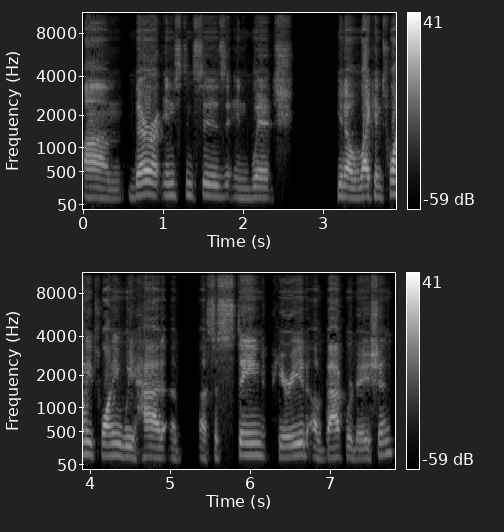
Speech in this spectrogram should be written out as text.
um, there are instances in which, you know, like in 2020, we had a, a sustained period of backwardation,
